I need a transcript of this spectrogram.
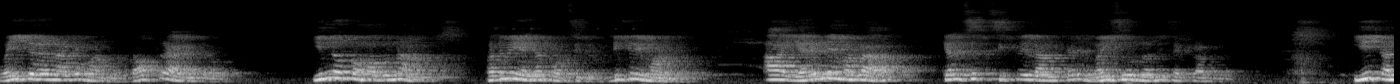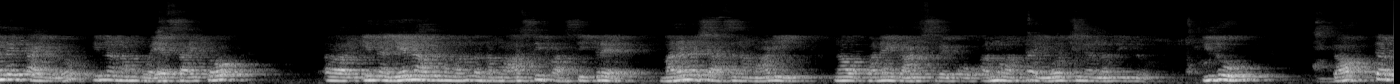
ವೈದ್ಯರನ್ನಾಗೆ ಮಾಡಿದ್ರು, ಡಾಕ್ಟರ್ ಆಗಿದ್ದರು ಇನ್ನೊಬ್ಬ ಮಗುನ ಪದವಿಯನ್ನು ಕೊಡಿಸಿದ್ರು, ಡಿಗ್ರಿ ಮಾಡಿದ್ರು. ಆ ಎರಡನೇ ಮಗ ಕೆಲಸಕ್ಕೆ ಸಿಕ್ಕಲಿಲ್ಲ ಅಂತೇಳಿ ಮೈಸೂರಿನಲ್ಲಿ ಸೆಟ್ಲ್ ಆಗಿದೆ ಈ ತಂದೆ ತಾಯಿಗಳು ಇನ್ನು ನಮ್ಗೆ ವಯಸ್ಸಾಯಿತು ಇನ್ನು ಏನಾದರೂ ಒಂದು ನಮ್ಮ ಆಸ್ತಿ ಪಾಸ್ತಿ ಇದ್ರೆ ಮರಣ ಶಾಸನ ಮಾಡಿ ನಾವು ಕೊನೆ ಕಾಣಿಸ್ಬೇಕು ಅನ್ನುವಂಥ ಯೋಚನೆಯಲ್ಲಿದ್ದರು ಇದು ಡಾಕ್ಟರ್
